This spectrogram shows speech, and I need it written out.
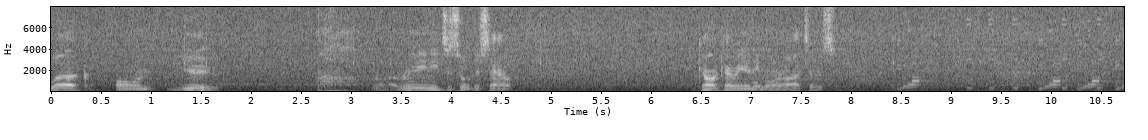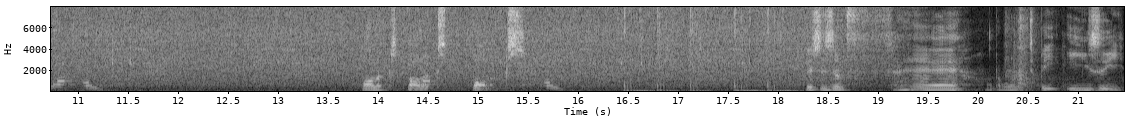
work on you? Right, I really need to sort this out. Can't carry any more items. Bollocks, bollocks, bollocks. This isn't fair. I don't want it to be easy.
